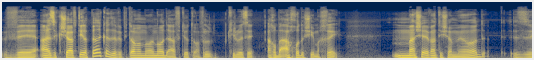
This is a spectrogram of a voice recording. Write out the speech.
ואז הקשבתי לפרק הזה ופתאום מאוד מאוד אהבתי אותו, אבל כאילו איזה ארבעה חודשים אחרי. מה שהבנתי שם מאוד, זה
